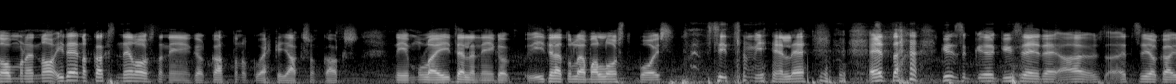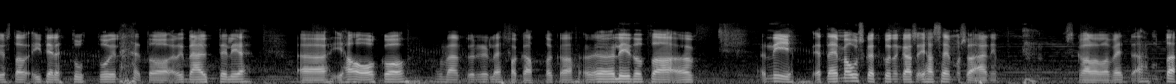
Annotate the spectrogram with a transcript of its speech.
tommonen, no ite en oo kaksi nelosta niinkö kattonut kuin ehkä jakson kaksi. Niin mulla ei itellä niinkö, itellä tulee vaan Lost Boys sitten mieleen. että kyse, kyseinen, että se joka, josta itelle tuttuin, tuo näyttelijä, äh, ihan ok, vampyyrileffa, kattokaa. Eli tota, äh, niin, että en mä usko, että kuitenkaan se ihan semmoisella ääni skaalalla vetää. Mutta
